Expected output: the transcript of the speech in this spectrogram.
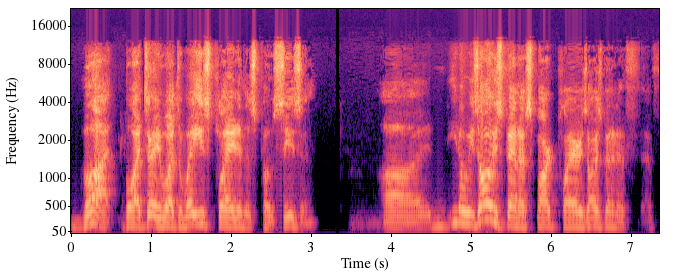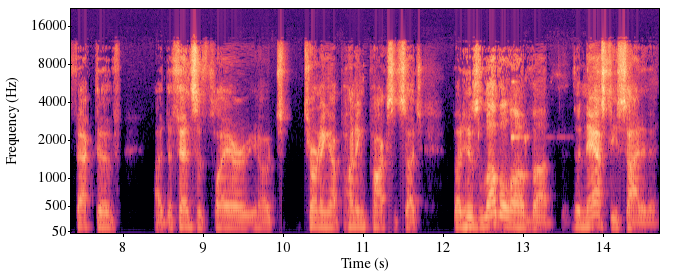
But boy, I tell you what, the way he's played in this postseason, uh, you know, he's always been a smart player. He's always been an effective uh, defensive player. You know, turning up hunting pucks and such. But his level of uh, the nasty side of it,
